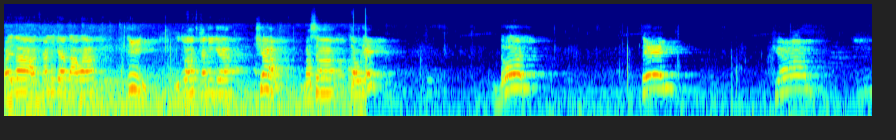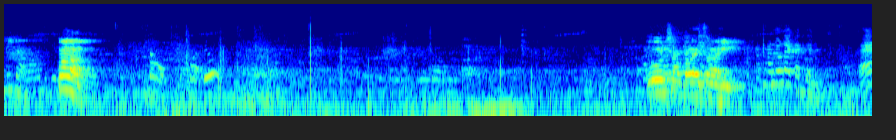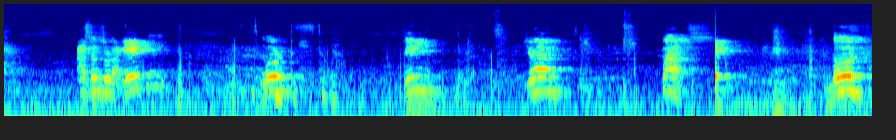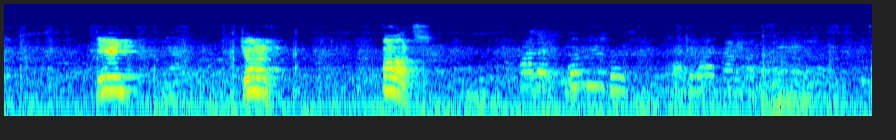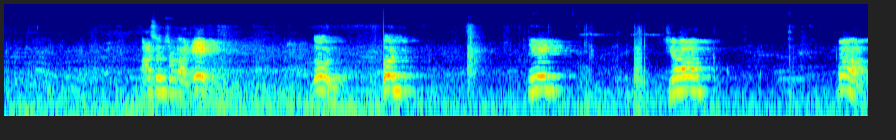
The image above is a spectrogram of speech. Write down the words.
पहिला हात खाली घ्या डावा. तीन. उजवा हात खाली घ्या. चार. बसा चौडे. दोन. तीन. चार. पाच. दोन सांभाळायचं आहे. आसन सोडा. एक दोन तीन चार पाच एक, दोन तीन चार पाच आसन सोडा. एक दोन दोन तीन चार पाच.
